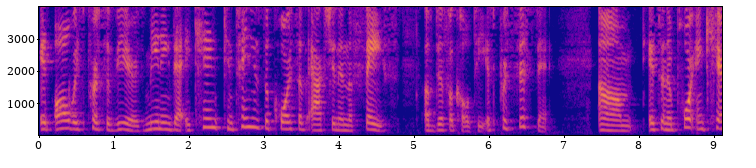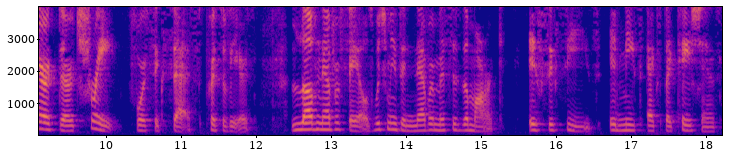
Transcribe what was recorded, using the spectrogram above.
It always perseveres, meaning that it can, continues the course of action in the face of difficulty. It's persistent. Um, it's an important character trait for success, perseveres. Love never fails, which means it never misses the mark. It succeeds. It meets expectations.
